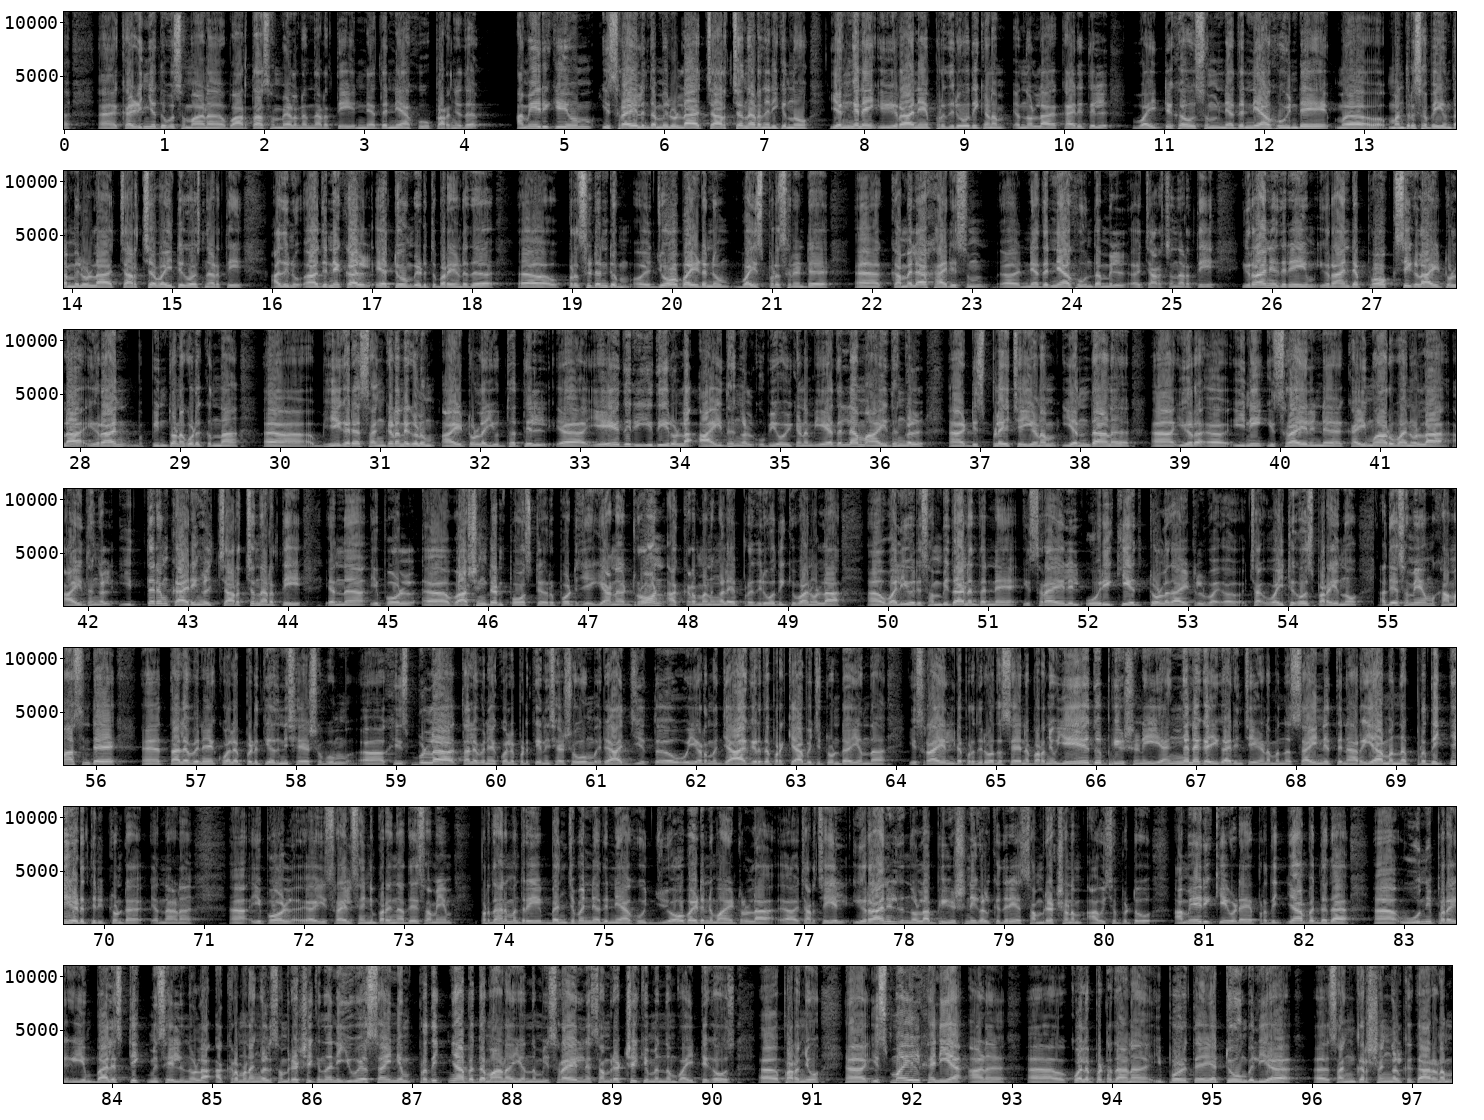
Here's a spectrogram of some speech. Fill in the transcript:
കഴിഞ്ഞ ദിവസമാണ് വാർത്താ സമ്മേളനം നടത്തി നെതന്യാഹു പറഞ്ഞത്. അമേരിക്കയും ഇസ്രായേലും തമ്മിലുള്ള ചർച്ച നടന്നിരിക്കുന്നു. എങ്ങനെ ഇറാനെ പ്രതിരോധിക്കണം എന്നുള്ള കാര്യത്തിൽ വൈറ്റ് ഹൗസും നെതന്യാഹുവിന്റെ മന്ത്രിസഭയും തമ്മിലുള്ള ചർച്ച വൈറ്റ് ഹൗസ് നടത്തി. അതിനു അതിനേക്കാൾ ഏറ്റവും എടുത്തു പറയേണ്ടത് പ്രസിഡന്റും ജോ ബൈഡനും വൈസ് പ്രസിഡന്റ് കമല ഹാരിസും നെതന്യാഹുവും തമ്മിൽ ചർച്ച നടത്തി. ഇറാനെതിരെയും ഇറാന്റെ പ്രോക്സികളായിട്ടുള്ള ഇറാൻ പിന്തുണ കൊടുക്കുന്ന ഭീകര സംഘടനകളും ആയിട്ടുള്ള യുദ്ധത്തിൽ ഏത് രീതിയിലുള്ള ആയുധങ്ങൾ ഉപയോഗിക്കണം. ഏതെല്ലാം ആയുധങ്ങൾ ഡിസ്പ്ലേ ചെയ്യണം? എന്താണ് ഇനി ഇസ്രായേലിന് കൈമാറുവാനുള്ള ആയുധങ്ങൾ? ഇത്തരം കാര്യങ്ങൾ ചർച്ച നടത്തി എന്ന് ഇപ്പോൾ വാഷിങ്ടൺ പോസ്റ്റ് റിപ്പോർട്ട് ചെയ്യുകയാണ്. ഡ്രോൺ ആക്രമണങ്ങളെ പ്രതിരോധിക്കുവാനുള്ള വലിയൊരു സംവിധാനം തന്നെ ഇസ്രായേലിൽ ഒരുക്കിയിട്ടുള്ളതായിട്ട് വൈറ്റ് ഹൗസ് പറയുന്നു. അതേസമയം ഹമാസിന്റെ തലവനെ കൊലപ്പെടുത്തിയതിനു ശേഷവും ഹിസ്ബുള്ള തലവനെ കൊലപ്പെടുത്തിയതിനു ശേഷവും രാജ്യത്ത് ഉയർന്ന ജാഗ്രത പ്രഖ്യാപിച്ചിട്ടുണ്ട് എന്ന് ഇസ്രായേലിന്റെ പ്രതിരോധ സേന പറഞ്ഞു ഏത് ഭീഷണി എങ്ങനെ കൈകാര്യം ചെയ്യണമെന്ന് സൈന്യത്തിന് അറിയാമെന്ന് പ്രതിജ്ഞയെടുത്തിട്ടുണ്ട് എന്നാണ് ഇപ്പോൾ ഇസ്രായേൽ സൈന്യം പറയുന്നത്. അതേസമയം പ്രധാനമന്ത്രി ബെഞ്ചമിൻ നെതന്യാഹു ജോ ബൈഡനുമായിട്ടുള്ള ചർച്ചയിൽ ഇറാനിൽ നിന്നുള്ള ഭീഷണികൾക്കെതിരെ സംരക്ഷണം ആവശ്യപ്പെട്ടു. അമേരിക്കയുടെ പ്രതിജ്ഞാബദ്ധത ഊന്നിപ്പറയുകയും ബാലിസ്റ്റിക് മിസൈലിൽ നിന്നുള്ള ആക്രമണങ്ങൾ സംരക്ഷിക്കുന്നതിന് യു എസ് സൈന്യം പ്രതിജ്ഞാബദ്ധമാണ് എന്നും ഇസ്രായേലിനെ സംരക്ഷിക്കുമെന്നും വൈറ്റ് ഹൗസ് പറഞ്ഞു. ഇസ്മായിൽ ഹനിയ ആണ് ആ, കൊലപ്പെട്ടതാണ് ഇപ്പോഴത്തെ ഏറ്റവും വലിയ സംഘർഷങ്ങൾക്ക് കാരണം.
